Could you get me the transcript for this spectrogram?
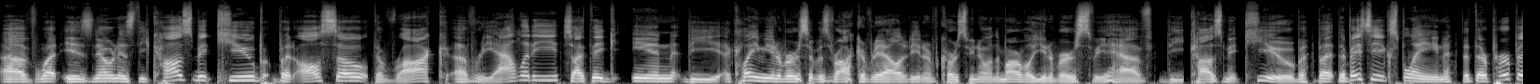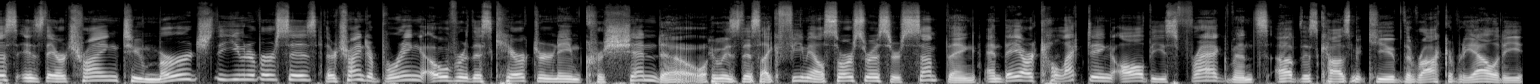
of what is known as the cosmic cube, but also the rock of reality. So I think in the Acclaim universe, it was Rock of Reality. And of course, we know in the Marvel universe, we have the cosmic cube. But they basically explain that their purpose is they are trying to merge the universes. They're trying to bring over this character named Crescendo, who is this like female sorceress or something. And they are collecting all these fragments of this cosmic cube, the rock of reality,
